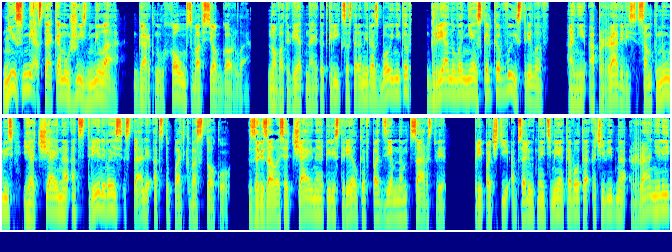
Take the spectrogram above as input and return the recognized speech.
«Не с места, кому жизнь мила!» — гаркнул Холмс во все горло. Но в ответ на этот крик со стороны разбойников грянуло несколько выстрелов. Они оправились, сомкнулись и, отчаянно отстреливаясь, стали отступать к востоку. Завязалась отчаянная перестрелка в подземном царстве. При почти абсолютной тьме кого-то, очевидно, ранили,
